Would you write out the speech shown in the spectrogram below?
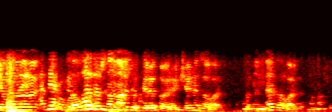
чи вони залазять на нашу територію, чи не залазять? Вони не залазять на нашу.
